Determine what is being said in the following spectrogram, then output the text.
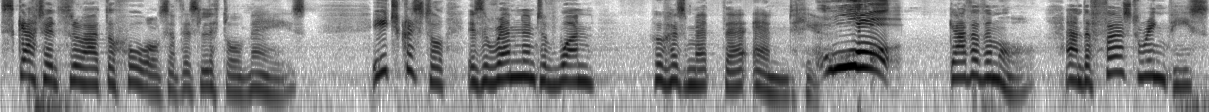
scattered throughout the halls of this little maze. Each crystal is a remnant of one who has met their end here. Gather them all, and the first ring piece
